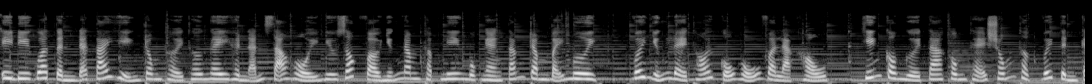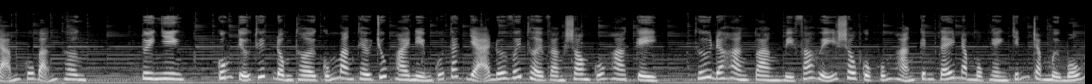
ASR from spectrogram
Y đi qua tình đã tái hiện trong thời thơ ngây hình ảnh xã hội New York vào những năm thập niên 1870 với những lề thói cổ hủ và lạc hậu, khiến con người ta không thể sống thật với tình cảm của bản thân. Tuy nhiên, cuốn tiểu thuyết đồng thời cũng mang theo chút hoài niệm của tác giả đối với thời vàng son của Hoa Kỳ, thứ đã hoàn toàn bị phá hủy sau cuộc khủng hoảng kinh tế năm 1914.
